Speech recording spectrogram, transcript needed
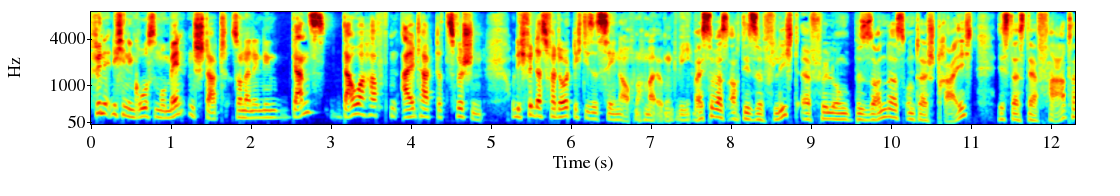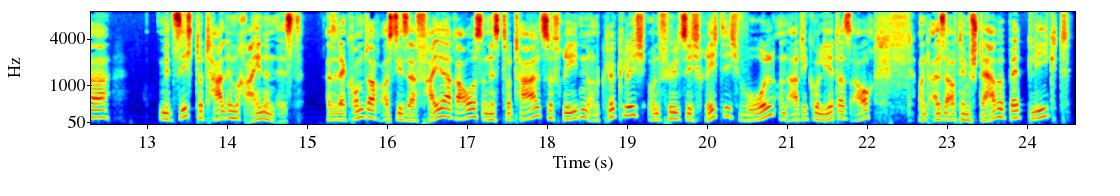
findet nicht in den großen Momenten statt, sondern in den ganz dauerhaften Alltag dazwischen. Und ich finde, das verdeutlicht diese Szene auch nochmal irgendwie. Weißt du, was auch diese Pflichterfüllung besonders unterstreicht, ist, dass der Vater mit sich total im Reinen ist. Also der kommt auch aus dieser Feier raus und ist total zufrieden und glücklich und fühlt sich richtig wohl und artikuliert das auch. Und als er auf dem Sterbebett liegt,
